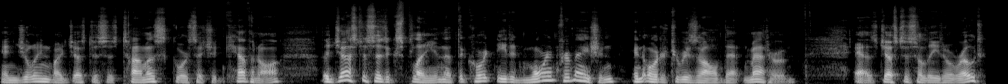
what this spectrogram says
and joined by Justices Thomas, Gorsuch, and Kavanaugh, the justices explained that the court needed more information in order to resolve that matter. As Justice Alito wrote,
